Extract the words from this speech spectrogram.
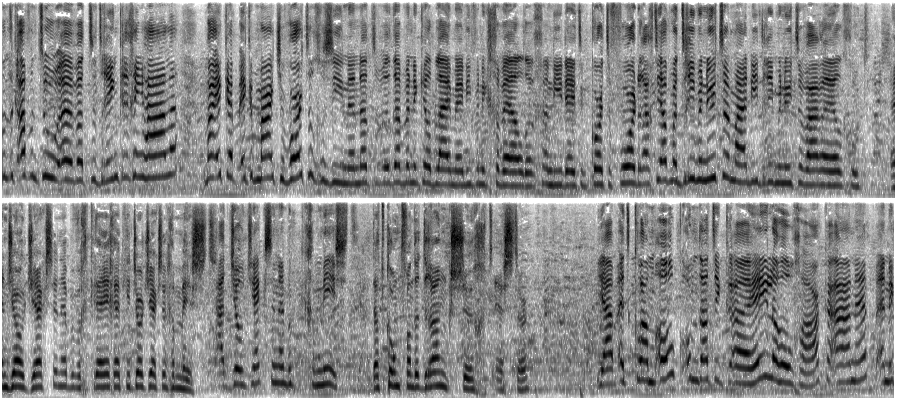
omdat ik af en toe eh, wat te drinken ging halen. Maar ik heb, ik heb Maartje Wortel gezien en dat, daar ben ik heel blij mee. Die vind ik geweldig. En die deed een korte voordracht. Die had maar drie minuten, maar die drie minuten waren heel goed. En Joe Jackson hebben we gekregen. Heb je George Jackson gemist? Ja, Joe Jackson heb ik gemist. Dat komt van de drankzucht, Esther. Ja, het kwam ook omdat ik eh, hele hoge hakken aan heb. En ik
